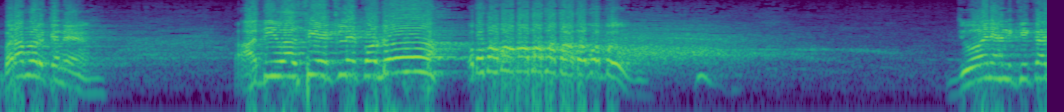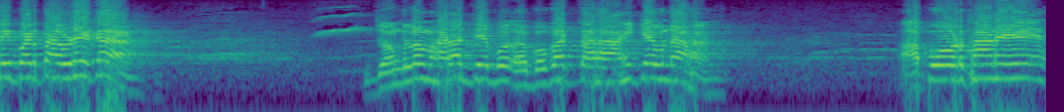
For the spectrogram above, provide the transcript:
બરાબર કે ને? આદિવાસી એટલે કોડો? જોવાની કિકારી પાડતા આવડે કા? જંગલો મહારાજ જે બોબાટતા અહીં કેવું ના આપો ઓળખાણે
